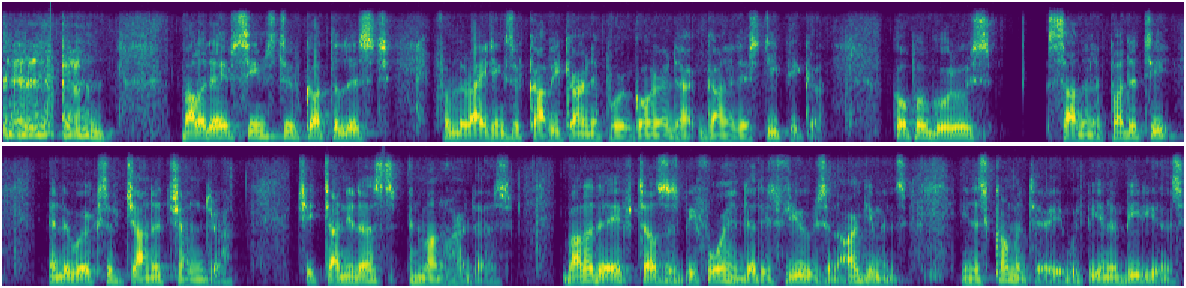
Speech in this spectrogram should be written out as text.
Baladev seems to have got the list from the writings of Kavi Karnapur Ganades Deepika, Gopaguru's Sadhana Padati, and the works of Jana Chandra, Chaitanyadas, and Manohardas. Baladev tells us beforehand that his views and arguments in his commentary would be in obedience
